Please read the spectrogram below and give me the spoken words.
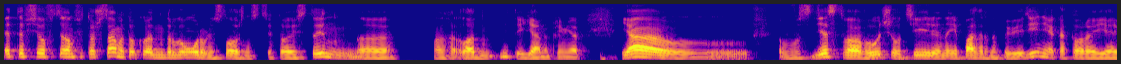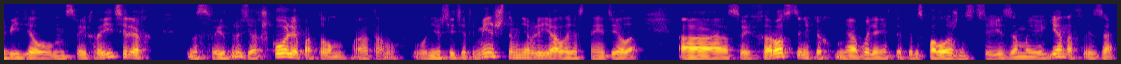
это все в целом все то же самое, только на другом уровне сложности. То есть ты, э, ладно, не ты, я, например, я э, с детства выучил те или иные паттерны поведения, которые я видел на своих родителях, на своих друзьях в школе, потом а, там в университете это меньше на меня влияло, ясное дело. А своих родственниках у меня были некоторые предрасположенности из-за моих генов, из-за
